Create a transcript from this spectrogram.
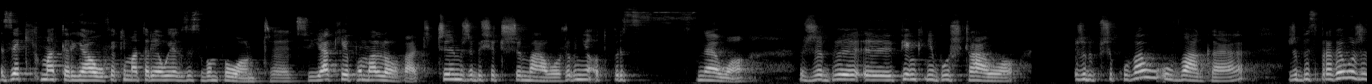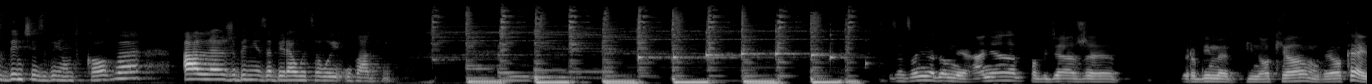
Z jakich materiałów, jakie materiały jak ze sobą połączyć, jak je pomalować, czym, żeby się trzymało, żeby nie odprysnęło, żeby y, pięknie błyszczało, żeby przykuwało uwagę, żeby sprawiało, że zdjęcie jest wyjątkowe, ale żeby nie zabierały całej uwagi. Zadzwoniła do mnie Ania, powiedziała, że robimy Pinokio. Mówię, okej,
